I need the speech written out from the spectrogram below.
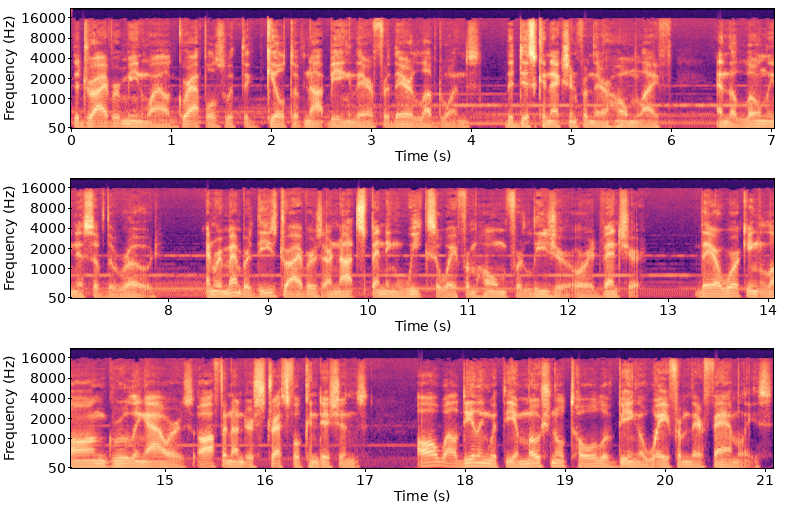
The driver, meanwhile, grapples with the guilt of not being there for their loved ones, the disconnection from their home life, and the loneliness of the road. And remember, these drivers are not spending weeks away from home for leisure or adventure. They are working long, grueling hours, often under stressful conditions, all while dealing with the emotional toll of being away from their families.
